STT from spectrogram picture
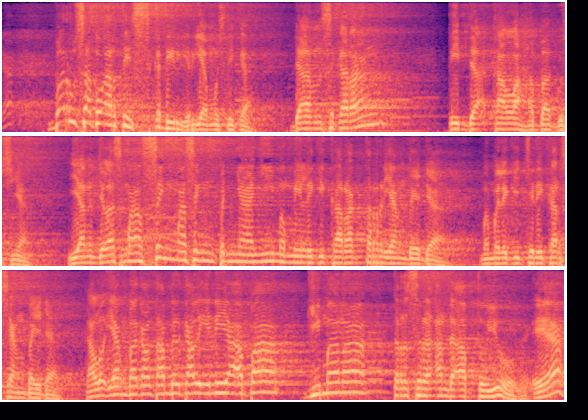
Ya, baru satu artis Kediri Ria Mustika dan sekarang tidak kalah bagusnya. Yang jelas masing-masing penyanyi memiliki karakter yang beda, memiliki ciri khas yang beda. Kalau yang bakal tampil kali ini ya apa? Gimana? Terserah Anda up to you, ya.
